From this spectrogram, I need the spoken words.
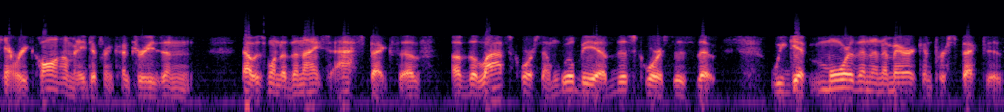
can't recall how many different countries, and that was one of the nice aspects of of the last course and will be of this course is that we get more than an American perspective.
